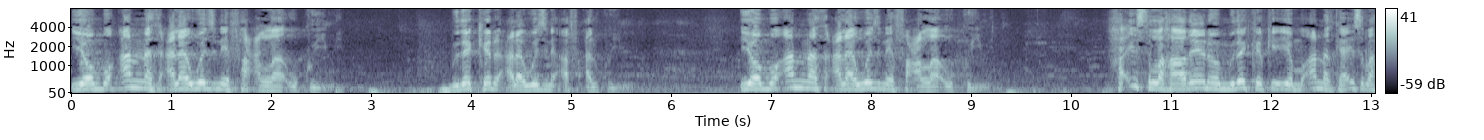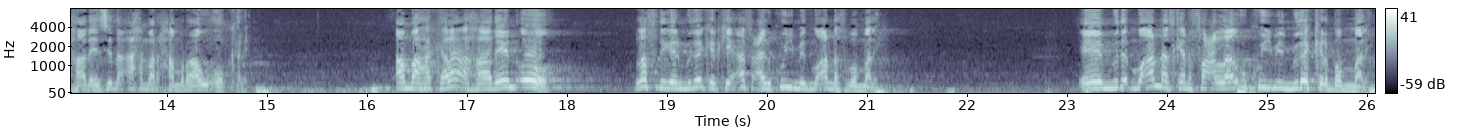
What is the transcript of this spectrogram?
iyo mu'anas calaa wasni faclaa uu ku yimid. Mudakar calaa wasni afcal ku yimid iyo mu'anas calaa wasni faclaa uu ku yimid. Ha islahaadeenoo mudakarka iyo mu'anaska ha islahaadeen sida axmar xamraawi oo kale ama ha kala ahaadeen oo lafdigan mudakarkii afcal ku yimid mu'anasba ma leh. Ee mu'anaskan faclaa u ku yimid mudakarba ma leh.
